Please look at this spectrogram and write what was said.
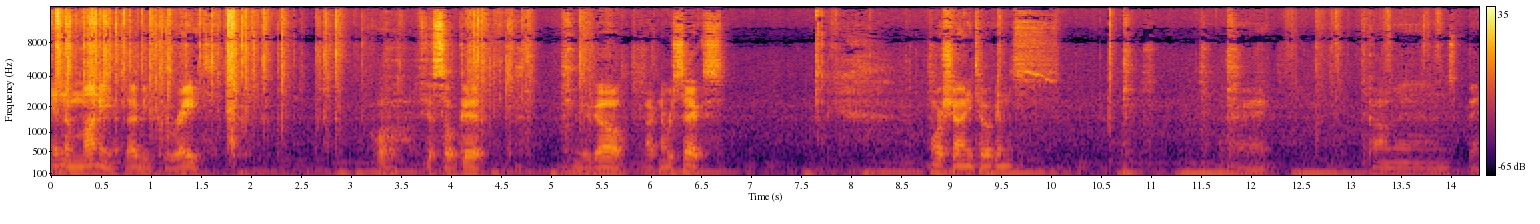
in the money. That'd be great. Oh, Feels so good. Here we go. Pack number six. More shiny tokens. Alright. Commons. Bam.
